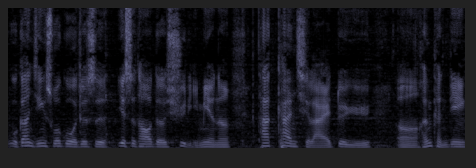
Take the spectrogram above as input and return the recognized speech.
我刚已经说过，就是叶世涛的序里面呢，他看起来对于呃很肯定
